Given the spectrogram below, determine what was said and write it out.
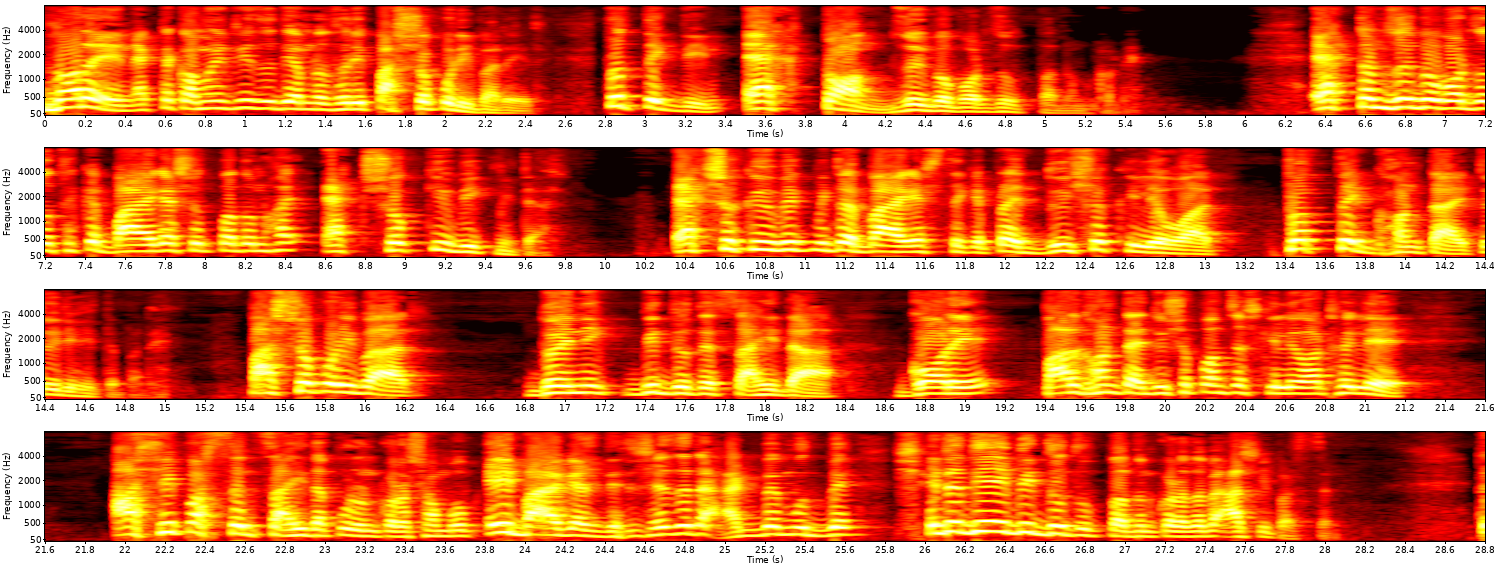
ধরেন, একটা কমিউনিটি যদি আমরা ধরি পাঁচশো পরিবারের প্রত্যেক দিন এক টন জৈব বর্জ্য উৎপাদন করে। এক টন জৈব বর্জ্য থেকে বায়োগ্যাস উৎপাদন হয় একশো কিউবিক মিটার। একশো কিউবিক মিটার বায়োগ্যাস থেকে প্রায় দুইশো কিলোওয়াট প্রত্যেক ঘন্টায় তৈরি হতে পারে। পাঁচশো পরিবার দৈনিক বিদ্যুতের চাহিদা গড়ে পার ঘন্টায় দুইশো পঞ্চাশ কিলোওয়াট হইলে আশি পার্সেন্ট চাহিদা পূরণ করা সম্ভব। এই বায়োগ্যাস দিয়ে সে যেটা হাঁকবে মুদবে সেটা দিয়েই বিদ্যুৎ উৎপাদন করা যাবে আশি পার্সেন্ট। তো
